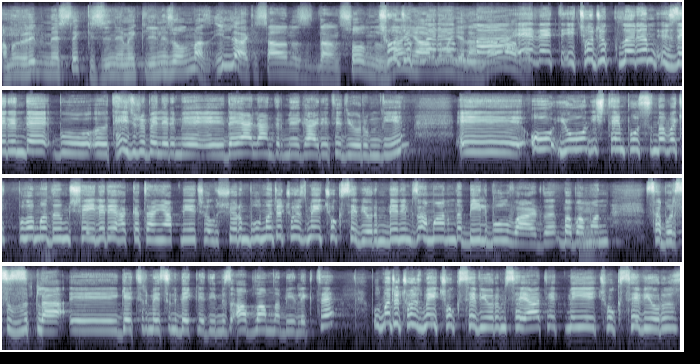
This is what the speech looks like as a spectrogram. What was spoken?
Ama öyle bir meslek ki sizin emekliliğiniz olmaz. İlla ki sağınızdan, solunuzdan yardıma gelenler vardır. evet e, çocuklarım üzerinde bu e, tecrübelerimi e, değerlendirmeye gayret ediyorum diyeyim. E, o yoğun iş temposunda vakit bulamadığım şeyleri hakikaten yapmaya çalışıyorum. Bulmaca çözmeyi çok seviyorum. Benim zamanımda Bilbul vardı. Babamın sabırsızlıkla e, getirmesini beklediğimiz ablamla birlikte. Bulmaca çözmeyi çok seviyorum. Seyahat etmeyi çok seviyoruz.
